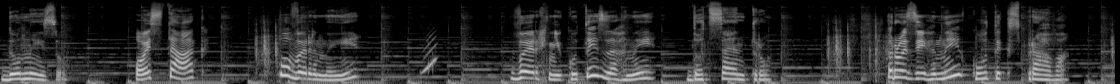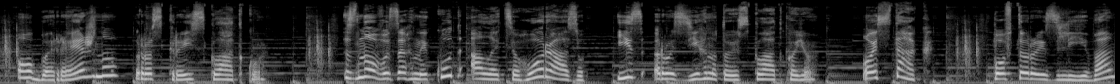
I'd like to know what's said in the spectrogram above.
донизу. Ось так. Поверни. Верхні кути загни до центру. Розігни кутик справа. Обережно розкрий складку. Знову загни кут, але цього разу із розігнутою складкою. Ось так. Повтори зліва.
